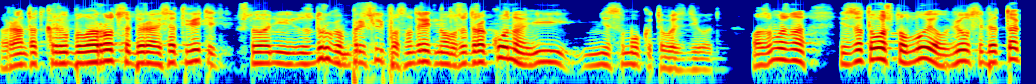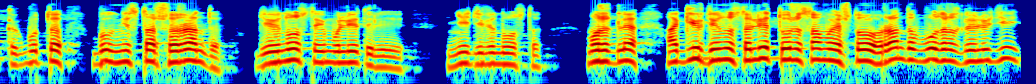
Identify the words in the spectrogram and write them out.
Ранд открыл было рот, собираясь ответить, что они с другом пришли посмотреть на лжедракона и не смог этого сделать. Возможно, из-за того, что Лоял вел себя так, как будто был не старше Ранда, 90 ему лет или не 90. Может, для Агир 90 лет то же самое, что Ранда возраст для людей?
